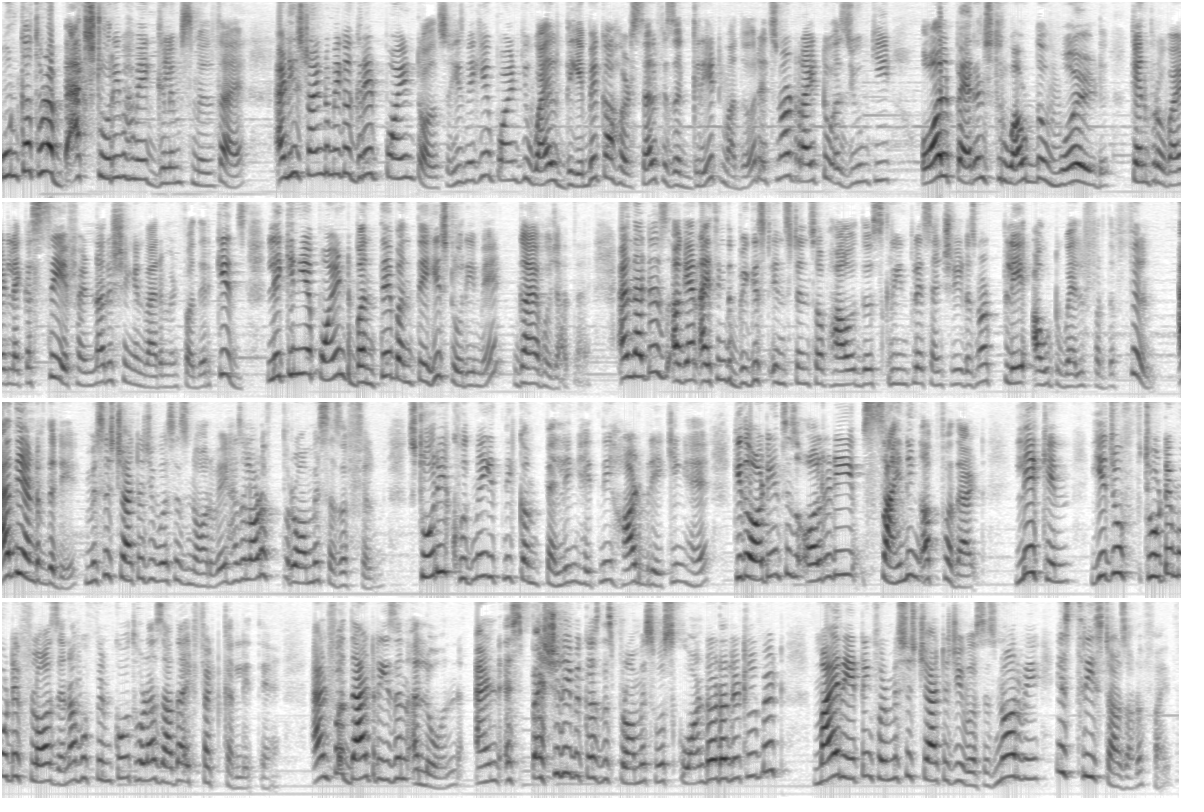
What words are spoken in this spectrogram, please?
उनका थोड़ा बैक स्टोरी में हमें एक ग्लिम्स मिलता है। And he's trying to make a great point also. He's making a point that while Debika herself is a great mother, it's not right to assume that all parents throughout the world can provide like a safe and nourishing environment for their kids. लेकिन ये point बनते बनते ही story में गायब हो जाता है. And that is again I think the biggest instance of how the screenplay century does not play out well for the film. At the end of the day, Mrs. Chatterjee versus Norway has a lot of promise as a film. Story खुद में इतनी compelling है, इतनी heart breaking है कि the audience is already signing up for that. लेकिन ये जो छोटे मोटे फ्लॉज है ना वो फिल्म को थोड़ा ज़्यादा इफेक्ट कर लेते हैं And for that reason alone, and especially because this promise was squandered a little bit, my rating for Mrs. Chatterjee versus Norway is 3 stars out of 5.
